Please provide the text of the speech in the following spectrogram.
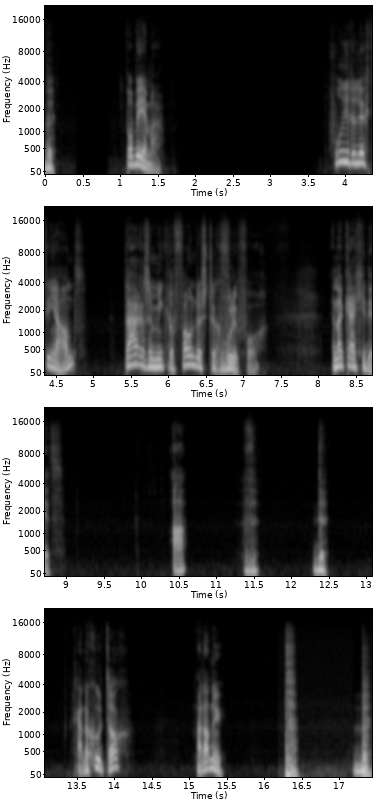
B. Probeer maar. Voel je de lucht in je hand? Daar is een microfoon dus te gevoelig voor. En dan krijg je dit. A, V, D. Gaat nog goed, toch? Maar dan nu. P, B.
